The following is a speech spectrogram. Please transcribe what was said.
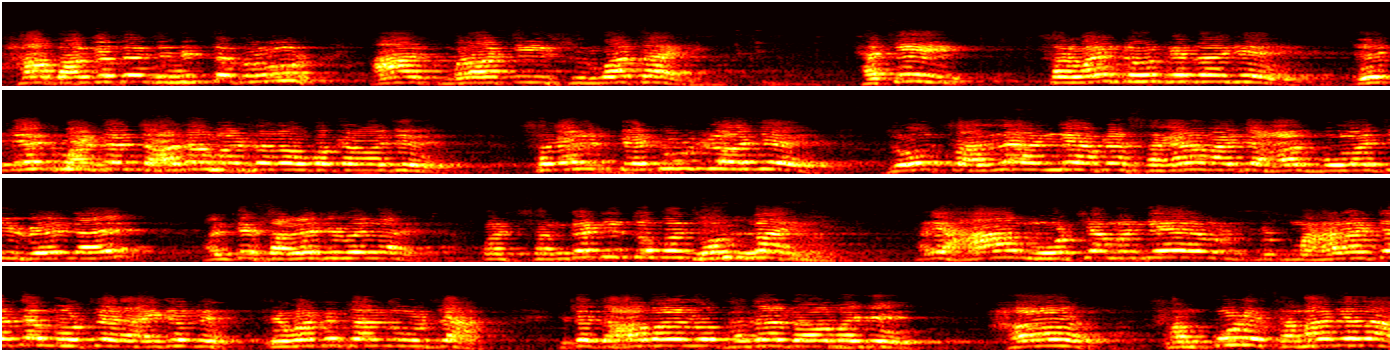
हा भागाचा निमित्त करून आज मराठी सुरुवात आहे. ह्याची सर्वांनी नोंद घेत पाहिजे. एक एक माणसाने दहा दहा माणसाला उभं करायचे. सगळ्यांनी पेटून उठलं पाहिजे जो चालला अन्याय आपल्या सगळ्यांना माहिती आज बोलायची वेळ नाही आणि ते सांगायची वेळ नाही. पण संघटित जो पण झोप नाही आणि हा मोर्चा म्हणजे महाराष्ट्राचा मोर्चा रायगड शेवटचा चालू मोर्चा. इथे दहा बारा लोक हजार जावा पाहिजे. हा संपूर्ण समाजाला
